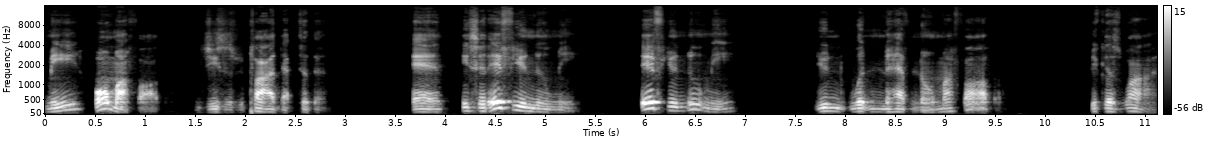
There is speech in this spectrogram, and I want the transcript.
me or my father. Jesus replied that to them. And he said, If you knew me, if you knew me, you wouldn't have known my father. Because why?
